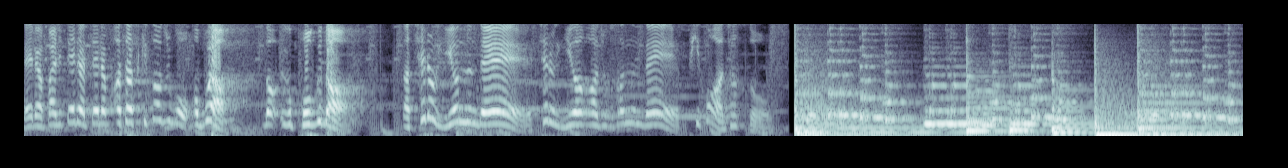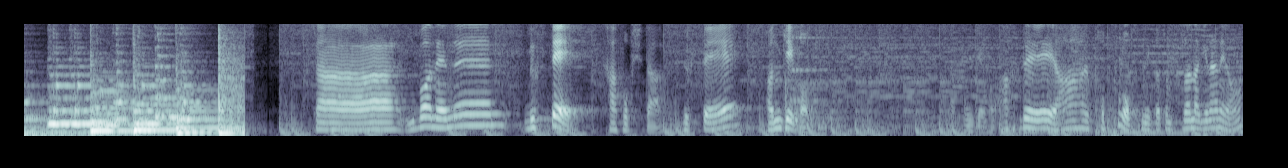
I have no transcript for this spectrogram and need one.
때려 빨리 때려 때려. 어 다스키 써주고. 어 뭐야? 너 이거 버그다. 나 체력 2였는데 체력 2여가지고 썼는데 피가 안 찼어. 자 이번에는 늑대 가봅시다. 늑대 번개검. 자 번개검. 아 근데 아 버프가 없으니까 좀 불안하긴 하네요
